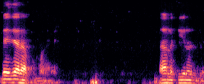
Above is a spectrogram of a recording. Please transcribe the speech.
ಬೇಜಾರಪ್ಪ ಮಾರೆ ಸಾಲ ತೀರೊಂದು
